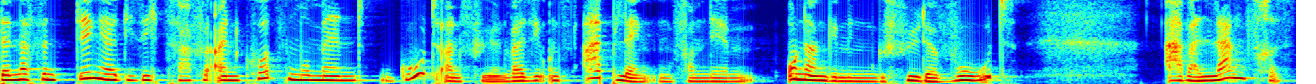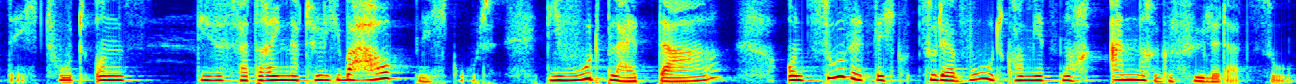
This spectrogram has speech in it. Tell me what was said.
Denn das sind Dinge, die sich zwar für einen kurzen Moment gut anfühlen, weil sie uns ablenken von dem unangenehmen Gefühl der Wut, aber langfristig tut uns dieses Verdrängen natürlich überhaupt nicht gut. Die Wut bleibt da und zusätzlich zu der Wut kommen jetzt noch andere Gefühle dazu.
